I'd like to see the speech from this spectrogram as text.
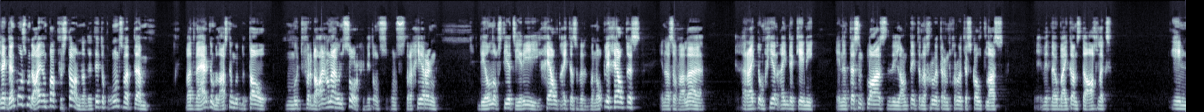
En ek dink ons moet daai impak verstaan want dit het op ons wat ehm um, wat werk en belasting moet betaal moet vir daai ander ouens sorg. Jy weet ons ons regering deel nog steeds hierdie geld uit asof dit monopolie geld is en asof hulle rykdom geen einde ken nie en intussen plaas die land net in 'n groter en groter skuldlas. Jy weet nou bykans daagliks. En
